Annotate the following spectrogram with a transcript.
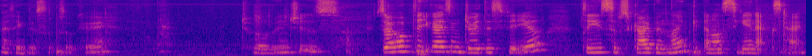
I think this looks okay. 12 inches. So I hope that you guys enjoyed this video. Please subscribe and like, and I'll see you next time.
